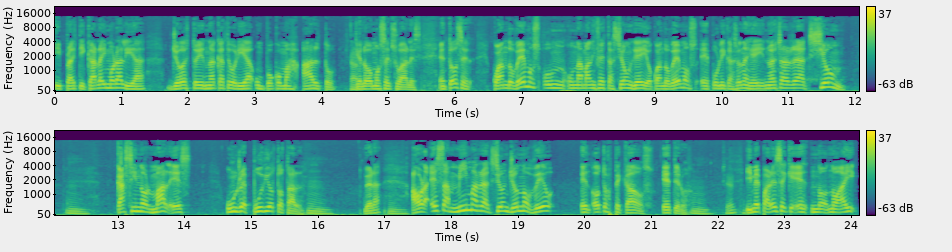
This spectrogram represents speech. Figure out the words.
y practicar la inmoralidad, yo estoy en una categoría un poco más alto que los homosexuales. Entonces, cuando vemos una manifestación gay o cuando vemos eh, publicaciones gay, nuestra reacción mm. casi normal es un repudio total. Mm. ¿verdad? Mm. Ahora, esa misma reacción yo no veo en otros pecados heteros. Mm, y me parece que no, no hay,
